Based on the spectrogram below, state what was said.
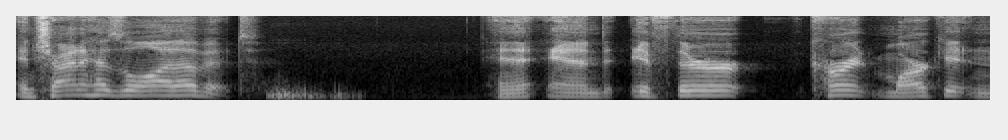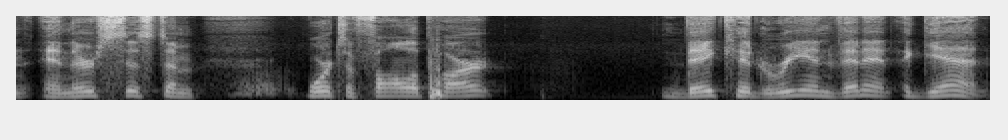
And China has a lot of it. And, and if their current market and, and their system were to fall apart, they could reinvent it again.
